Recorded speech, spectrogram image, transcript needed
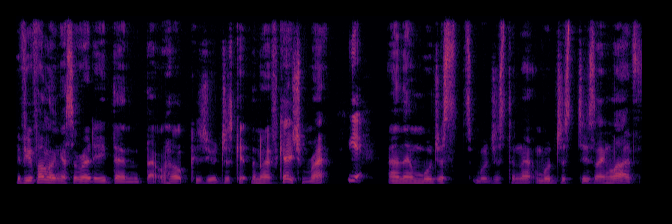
If you're following us already, then that will help because you'll just get the notification, right? Yeah. And then we'll just we'll just do that. We'll just do something live.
